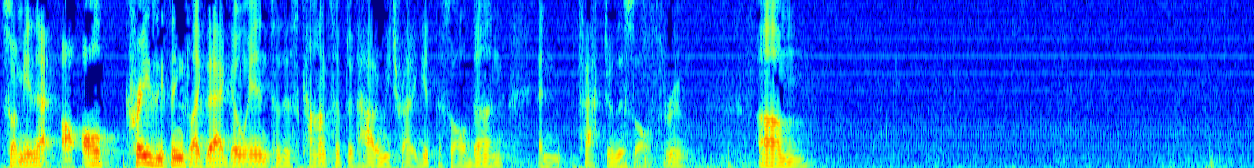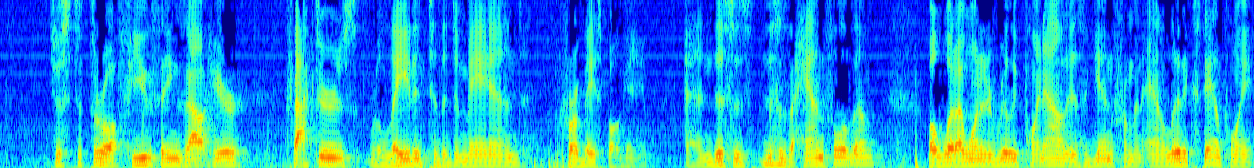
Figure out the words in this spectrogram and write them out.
So I mean, that, all crazy things like that go into this concept of how do we try to get this all done and factor this all through. Um, just to throw a few things out here, factors related to the demand for a baseball game. And this is, this is a handful of them. But what I wanted to really point out is, again, from an analytic standpoint,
